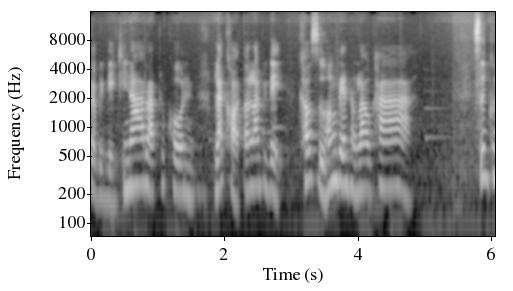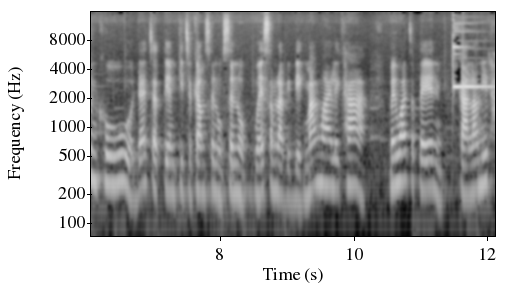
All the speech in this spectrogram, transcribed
กับเด็ก ๆ ที่น่ารักทุกคน และขอต้อนรับเด็กๆเข้าสู่ห้องเรียนของเราค่ะ ซึ่งคุณครูได้จัดเตรียมกิจกรรมสนุกๆไว้สำหรับเด็ก ๆ มากมายเลยค่ะ ไม่ว่าจะเป็นการเล่านิท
